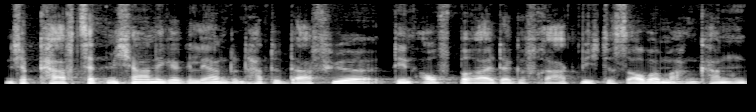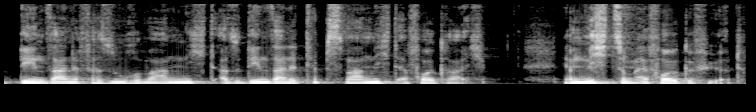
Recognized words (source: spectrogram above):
Und ich habe Kfz-Mechaniker gelernt und hatte dafür den Aufbereiter gefragt, wie ich das sauber machen kann. Und den seine Versuche waren nicht, also den seine Tipps waren nicht erfolgreich. Die haben nicht zum Erfolg geführt.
